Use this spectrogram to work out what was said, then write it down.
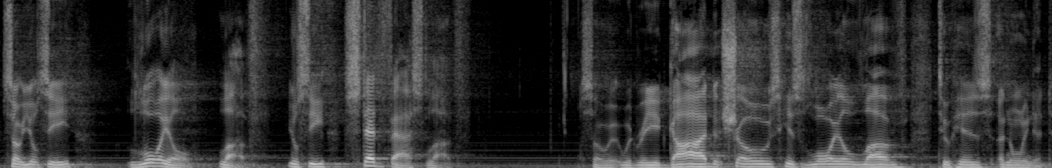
So you'll see loyal love, you'll see steadfast love, so it would read God shows his loyal love to his anointed.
